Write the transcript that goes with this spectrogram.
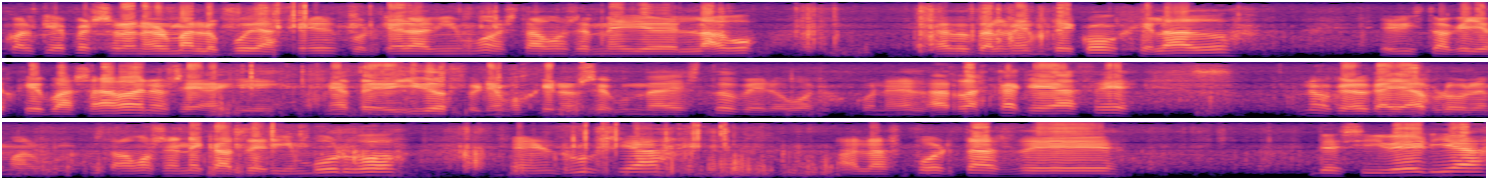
cualquier persona normal lo puede hacer porque ahora mismo estamos en medio del lago, está totalmente congelado, he visto aquellos que pasaban, o sea que me ha atrevido, esperemos que no se hunda esto, pero bueno, con la rasca que hace no creo que haya problema alguno. Estamos en Ekaterimburgo, en Rusia, a las puertas de, de Siberia.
